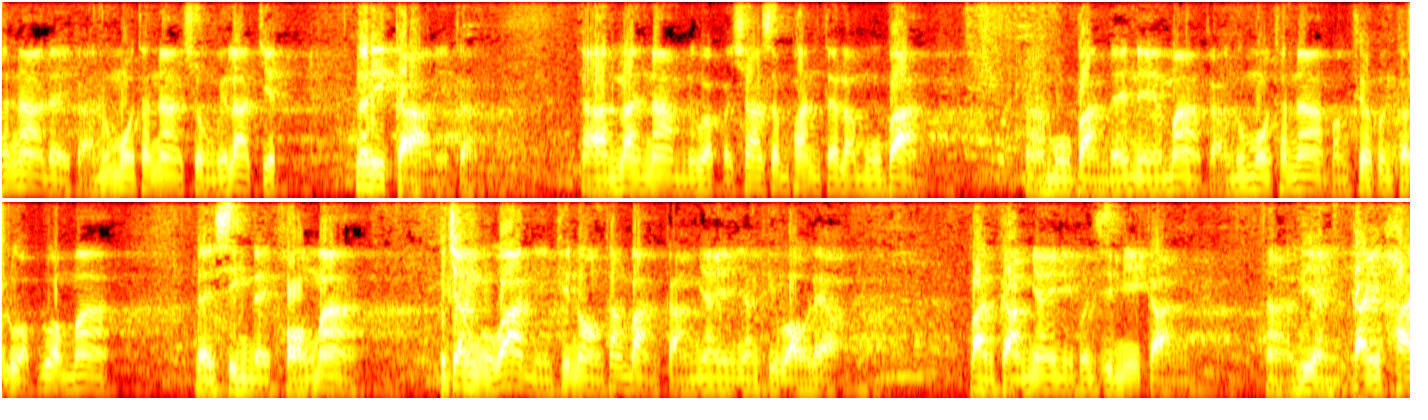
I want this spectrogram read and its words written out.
ทนาได้ก็อนุโมทนาช่วงเวลาเจ็ดนาฬิกานี่ก็จะอ่านรายน้ำหรือว่าประชาสัมพันธ์แต่ละหมู่บ้านหมู่บ้านได้แน่มากก็อนุโมทนาบางเทื่อเพิ่นก็รวบรวมมา ได้สิ่งได้ของมาคือจังหมู่บ้านนี่พี่น้องทางบ้านกลางใหญ่ยังที่ว้าแล้วบ้านกลางใหญ่นี่เพิ่นสิมีการเลี้ยงไก่ไข่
